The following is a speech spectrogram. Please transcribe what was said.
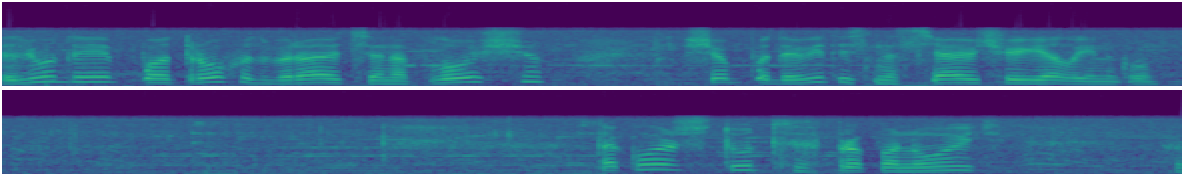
Люди потроху збираються на площу, щоб подивитись на сяючу ялинку. Також тут пропонують е,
